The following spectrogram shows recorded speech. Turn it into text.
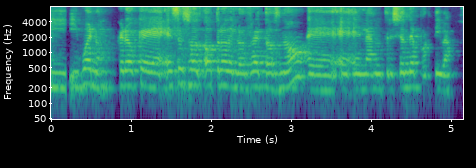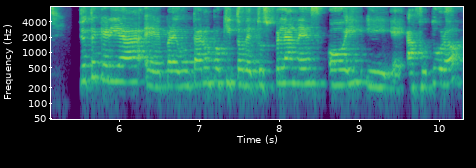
y, bueno, creo que ese es otro de los retos, ¿no? Eh, en la nutrición deportiva. Yo te quería eh, preguntar un poquito de tus planes hoy y eh, a futuro,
